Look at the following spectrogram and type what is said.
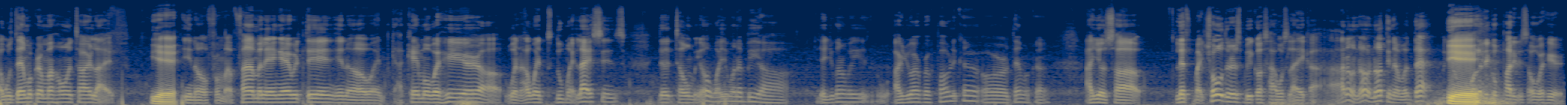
I was Democrat my whole entire life. Yeah. You know, from my family and everything. You know, and I came over here uh, when I went to do my license. They told me, "Oh, why you wanna be? Uh, yeah, you gonna be? Are you a Republican or Democrat?" I just uh, lift my shoulders because I was like, I, I don't know nothing about that. you know, Yeah. political parties over here,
